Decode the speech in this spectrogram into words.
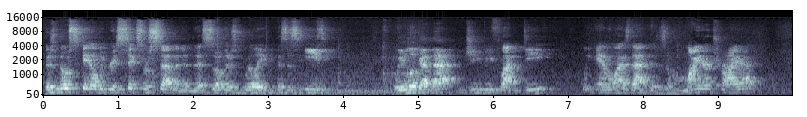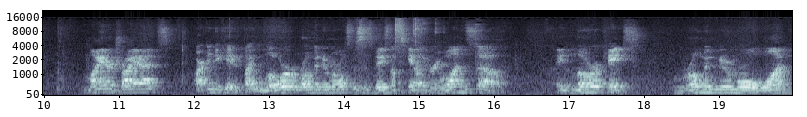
There's no scale degree 6 or 7 in this, so there's really, this is easy. We look at that, G, B flat, D. We analyze that as a minor triad. Minor triads are indicated by lower Roman numerals. This is based on scale degree 1, so a lowercase Roman numeral 1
